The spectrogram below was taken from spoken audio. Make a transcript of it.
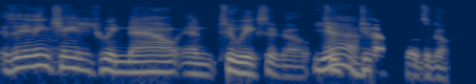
Has anything changed between now and two weeks ago? Yeah. two, episodes ago.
